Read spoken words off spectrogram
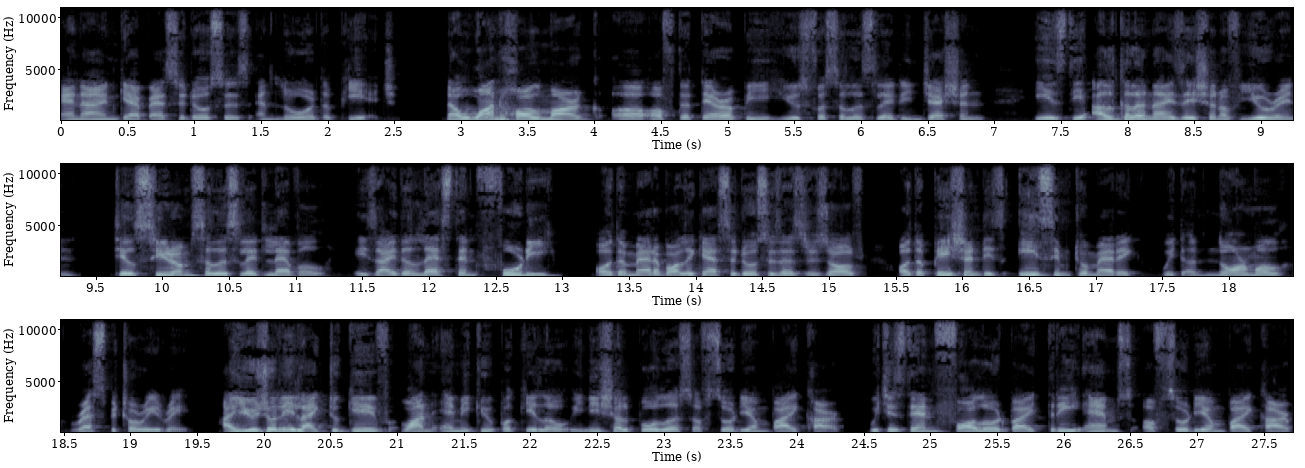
anion gap acidosis and lower the pH. Now, one hallmark uh, of the therapy used for salicylate ingestion is the alkalinization of urine till serum salicylate level is either less than 40 or the metabolic acidosis has resolved or the patient is asymptomatic with a normal respiratory rate. I usually like to give 1 MEQ per kilo initial bolus of sodium bicarb, which is then followed by 3 m's of sodium bicarb.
